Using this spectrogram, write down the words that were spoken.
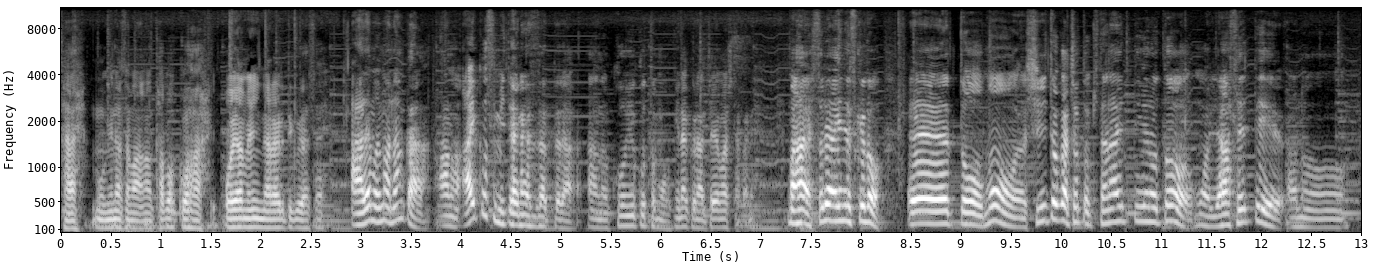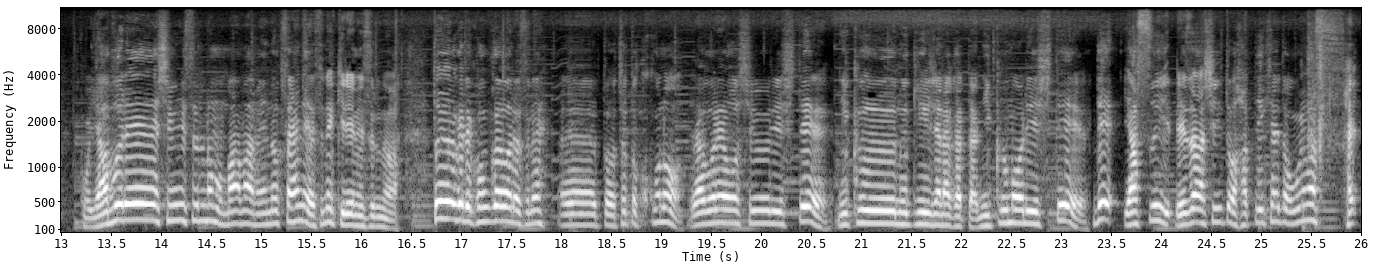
はい。もう皆様、あの、タバコはおやめになられてください。あ、でも今なんか、あの、アイコスみたいなやつだったら、あの、こういうことも起きなくなっちゃいましたかね。まあはい、それはいいんですけど、えー、っと、もうシートがちょっと汚いっていうのと、もう痩せて、あのーこう破れ修理するのもまあまあめんどくさいんでですね、綺麗にするのは。というわけで今回はですね、えー、っと、ちょっとここの破れを修理して、肉抜きじゃなかった肉盛りして、で、安いレザーシートを貼っていきたいと思います。はい。よ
